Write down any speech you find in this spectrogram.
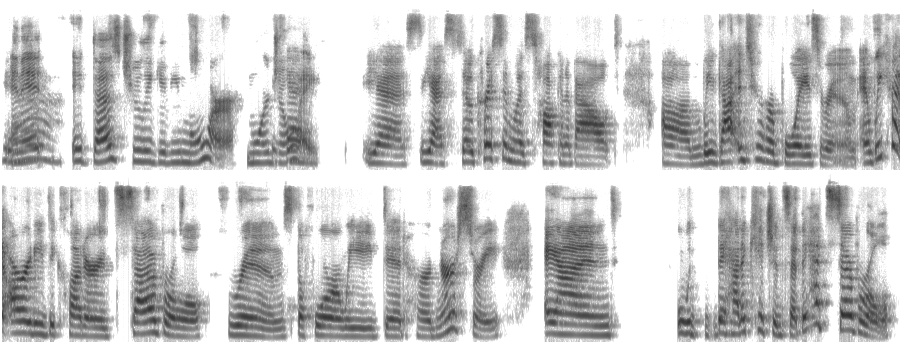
yeah. and it it does truly give you more more joy yes yes so kristen was talking about um, we got into her boys room and we had already decluttered several rooms before we did her nursery and they had a kitchen set they had several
